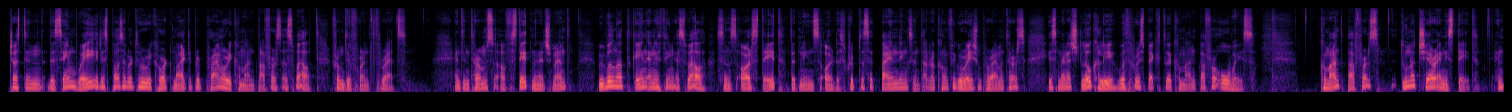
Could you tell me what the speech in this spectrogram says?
Just in the same way, it is possible to record multiple primary command buffers as well from different threads. And in terms of state management, we will not gain anything as well, since all state, that means all the descriptor set bindings and other configuration parameters, is managed locally with respect to a command buffer always. Command buffers do not share any state, and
